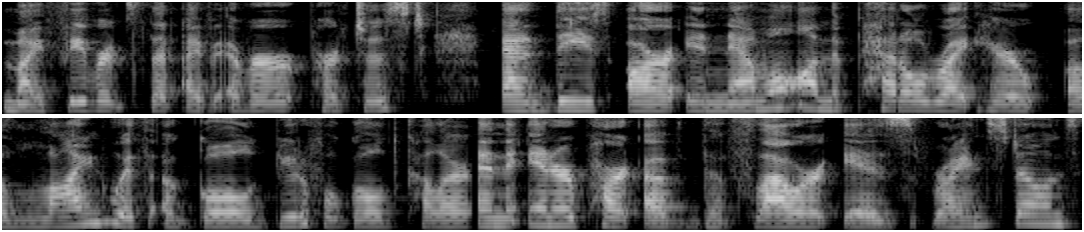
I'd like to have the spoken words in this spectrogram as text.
my favorites that I've ever purchased. And these are enamel on the petal right here, aligned with a gold, beautiful gold color. And the inner part of the flower is rhinestones.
